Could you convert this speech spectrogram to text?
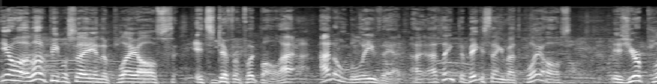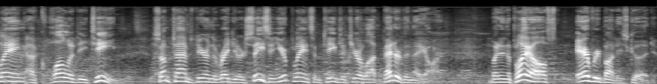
You know, a lot of people say in the playoffs it's different football. I, I don't believe that. I, I think the biggest thing about the playoffs is you're playing a quality team. Sometimes during the regular season, you're playing some teams that you're a lot better than they are. But in the playoffs, everybody's good.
